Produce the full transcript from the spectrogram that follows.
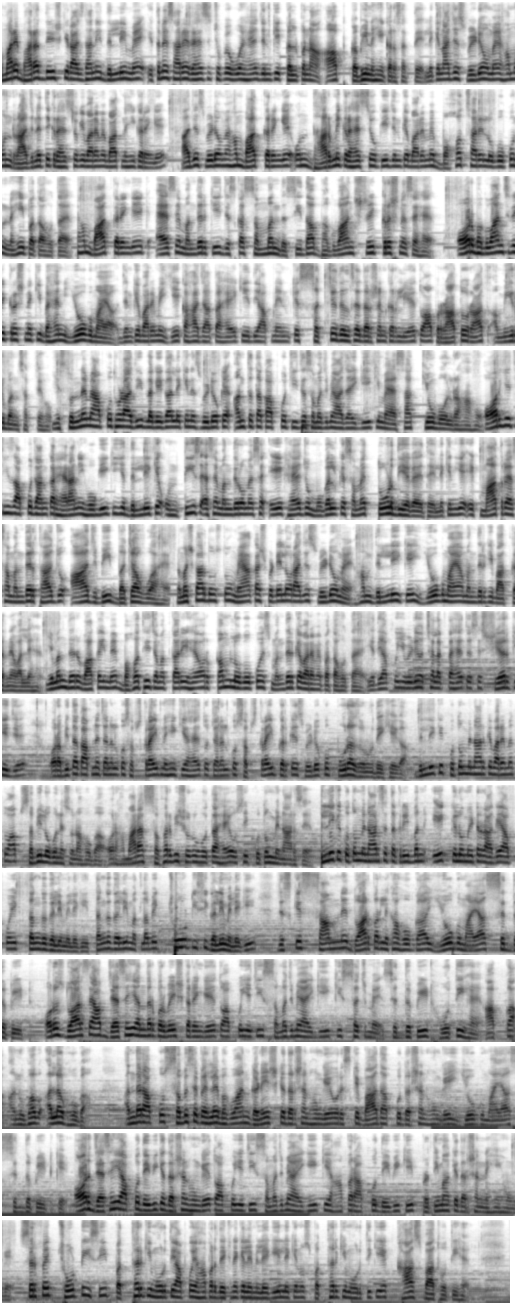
हमारे भारत देश की राजधानी दिल्ली में इतने सारे रहस्य छुपे हुए हैं जिनकी कल्पना आप कभी नहीं कर सकते। लेकिन आज इस वीडियो में हम उन राजनीतिक रहस्यों के बारे में बात नहीं करेंगे। आज इस वीडियो में हम बात करेंगे उन धार्मिक रहस्यों की जिनके बारे में बहुत सारे लोगों को नहीं पता होता है। हम बात करेंगे एक ऐसे मंदिर की जिसका संबंध सीधा भगवान श्री कृष्ण से है। और भगवान श्री कृष्ण की बहन योग माया, जिनके बारे में ये कहा जाता है कि यदि आपने इनके सच्चे दिल से दर्शन कर लिए तो आप रातों रात अमीर बन सकते हो। ये सुनने में आपको थोड़ा अजीब लगेगा, लेकिन इस वीडियो के अंत तक आपको चीज़ें समझ में आ जाएगी कि मैं ऐसा क्यों बोल रहा हूँ। और ये चीज़ आपको जानकर हैरानी होगी कि ये दिल्ली के उनतीस ऐसे मंदिरों में से एक है जो मुगल के समय तोड़ दिए गए थे, लेकिन ये एकमात्र ऐसा मंदिर था जो आज भी बचा हुआ है। नमस्कार दोस्तों, मैं आकाश पटेल और आज इस वीडियो में हम दिल्ली दिल्ली के योग माया मंदिर की बात करने वाले हैं। ये मंदिर वाकई में बहुत ही चमत्कारी है और कम लोगों को इस मंदिर के बारे में पता होता है। यदि आपको ये वीडियो अच्छा लगता है तो इसे शेयर कीजिए और अभी तक आपने चैनल को सब्सक्राइब नहीं किया है तो चैनल को सब्सक्राइब करके इस वीडियो को पूरा ज़रूर देखिएगा। दिल्ली के कुतुब मीनार के बारे में तो आप सभी लोगों ने सुना होगा और हमारा सफ़र भी शुरू होता है उसी कुतुब मीनार से। दिल्ली के कुतुब मीनार से तकरीबन एक किलोमीटर आगे आपको एक तंग गली मिलेगी। तंग गली मतलब एक छोटी सी गली मिलेगी जिसके सामने सामने द्वार पर लिखा होगा, योग माया सिद्धपीठ। और उस द्वार से आप जैसे ही अंदर प्रवेश करेंगे तो आपको ये चीज़ समझ में आएगी कि सच में सिद्धपीठ होती है, आपका अनुभव अलग होगा। अंदर आपको सबसे पहले भगवान गणेश के दर्शन होंगे और इसके बाद आपको दर्शन होंगे योग माया सिद्धपीठ के। और जैसे ही आपको देवी के दर्शन होंगे तो आपको ये चीज़ समझ में आएगी कि यहाँ पर आपको देवी की प्रतिमा के दर्शन नहीं होंगे। सिर्फ़ एक छोटी सी पत्थर की मूर्ति आपको यहाँ पर देखने के लिए मिलेगी, लेकिन उस पत्थर की मूर्ति की एक खास बात होती है।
